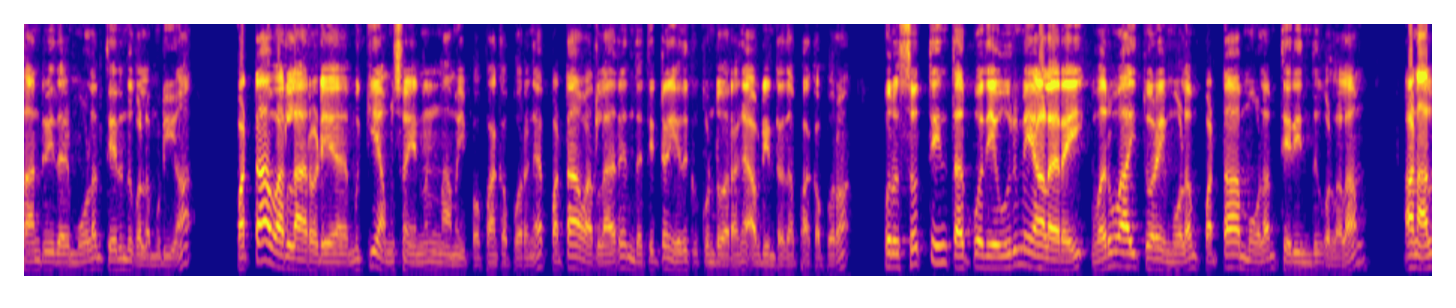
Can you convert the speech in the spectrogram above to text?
சான்றிதழ் மூலம் தெரிந்து கொள்ள முடியும். பட்டா வரலாறுடைய முக்கிய அம்சம் என்னன்னு நாம இப்போ பார்க்க போறோங்க. பட்டா வரலாறு இந்த திட்டம் எதுக்கு கொண்டு வராங்க அப்படின்றத பார்க்க போறோம். ஒரு சொத்தின் தற்போதைய உரிமையாளரை வருவாய்த்துறை மூலம் பட்டா மூலம் தெரிந்து கொள்ளலாம். ஆனால்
